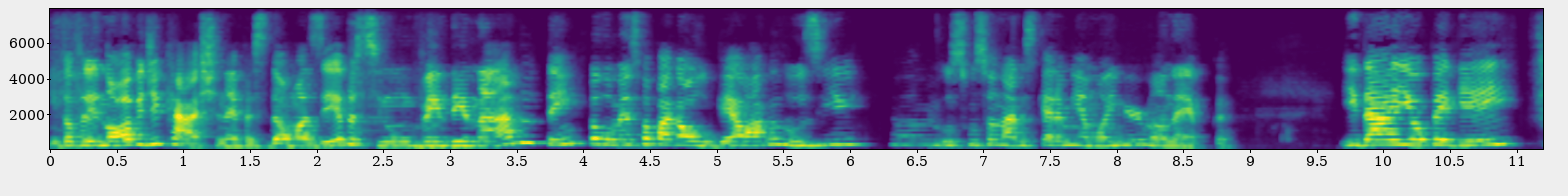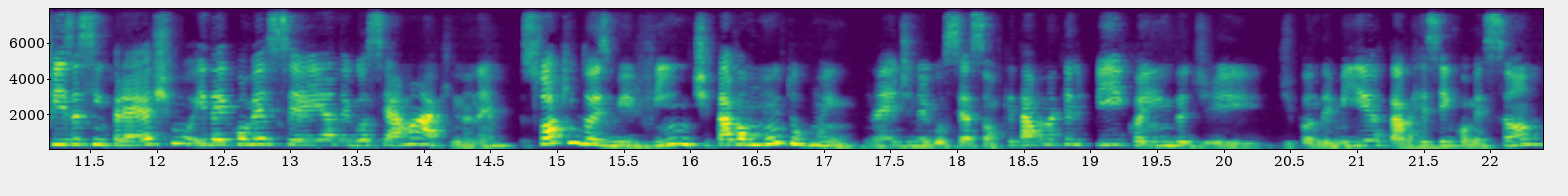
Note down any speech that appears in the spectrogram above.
Então eu falei 9 de caixa, né? Para se dar uma zebra, se não vender nada, tem pelo menos para pagar o aluguel, água, luz e hum, os funcionários que era minha mãe e minha irmã na época. E daí eu peguei, fiz esse empréstimo e daí comecei a negociar a máquina, né? Só que em 2020 tava muito ruim, né, de negociação, porque tava naquele pico ainda de, de pandemia, tava recém começando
